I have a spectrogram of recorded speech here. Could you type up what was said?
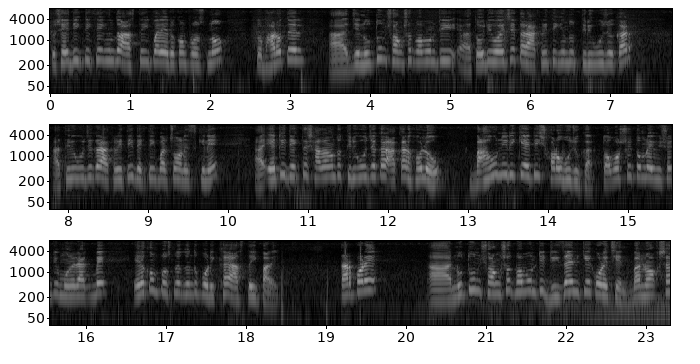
তো সেই দিক থেকে কিন্তু আসতেই পারে এরকম প্রশ্ন। তো ভারতের যে নতুন সংসদ ভবনটি তৈরি হয়েছে, তার আকৃতি কিন্তু ত্রিভুজাকার। ত্রিভুজাকার আকৃতি, দেখতেই পাচ্ছ অন স্ক্রিনে এটি দেখতে সাধারণত ত্রিভুজাকার আকার হলেও বাহু নিরিখে এটি সরভুজুকার তো অবশ্যই তোমরা এই বিষয়টি মনে রাখবে, এরকম প্রশ্ন কিন্তু পরীক্ষায় আসতেই পারে। তারপরে নতুন সংসদ ভবনটি ডিজাইন কে করেছেন বা নকশা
